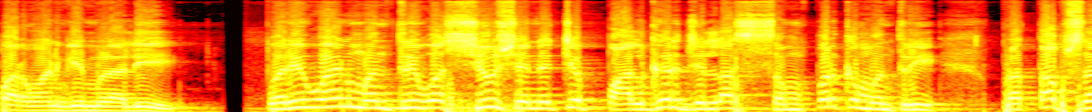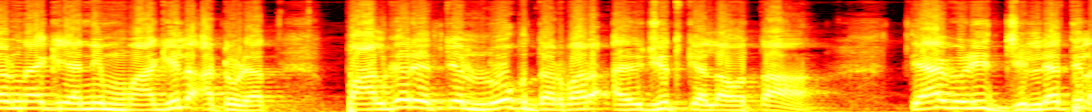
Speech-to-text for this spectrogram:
परवानगी मिळाली. परिवहन मंत्री व शिवसेनेचे पालघर जिल्हा संपर्क मंत्री प्रताप सरनाईक यांनी मागील आठवड्यात पालघर येथे लोक दरबार आयोजित केला होता. त्यावेळी जिल्ह्यातील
